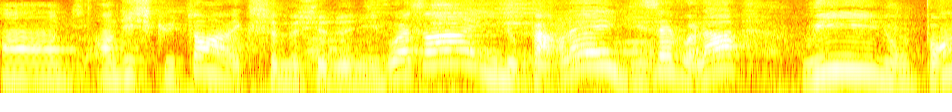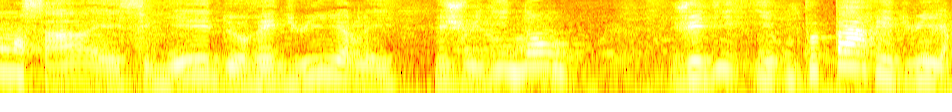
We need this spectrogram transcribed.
en, discutant avec ce monsieur Denis Voisin, il nous parlait, il disait, voilà, oui, on pense à essayer de réduire les... Mais je lui ai dit, non. Je lui ai dit, on ne peut pas réduire.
